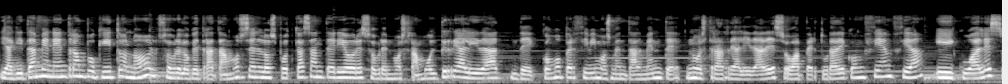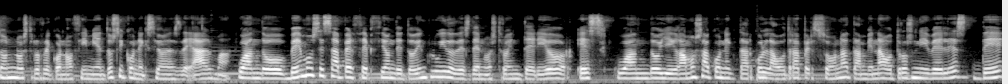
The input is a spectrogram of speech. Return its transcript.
Y aquí también entra un poquito, ¿no? Sobre lo que tratamos en los podcasts anteriores sobre nuestra multirealidad, de cómo percibimos mentalmente nuestras realidades o apertura de conciencia y cuáles son nuestros reconocimientos y conexiones de alma. Cuando vemos esa percepción de todo incluido desde nuestro interior, es cuando llegamos a conectar con la otra persona también a otros niveles de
